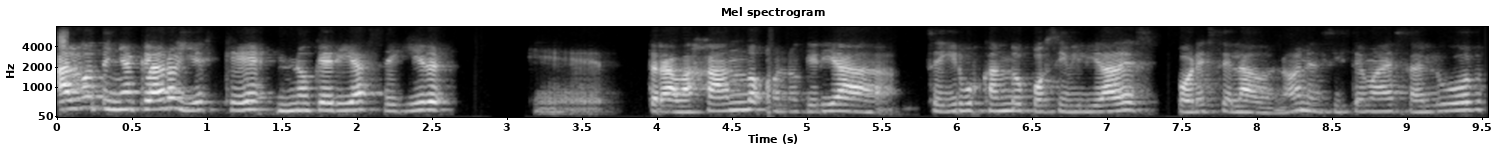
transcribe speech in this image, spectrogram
algo tenía claro y es que no quería seguir eh, trabajando o no quería seguir buscando posibilidades por ese lado, ¿no? En el sistema de salud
